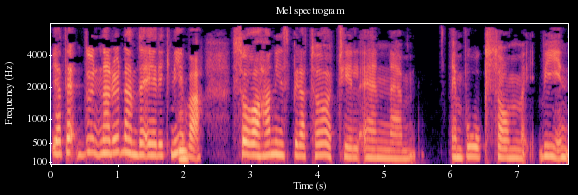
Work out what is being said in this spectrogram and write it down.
jag du, när du nämnde Erik Niva mm. så var han inspiratör till en, en bok som vi,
